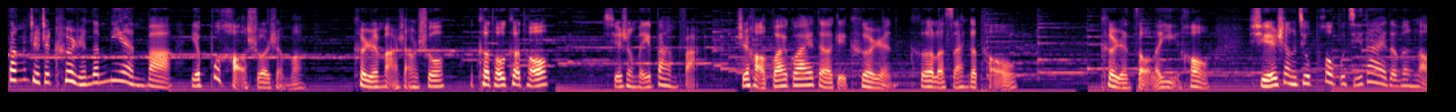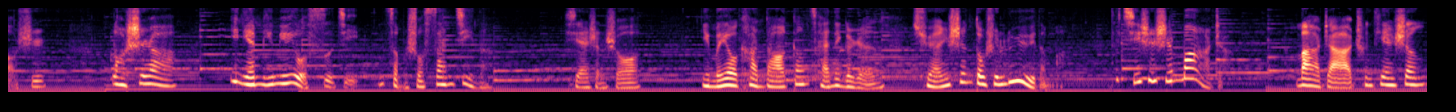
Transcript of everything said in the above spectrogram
当着这客人的面吧，也不好说什么。客人马上说：“磕头，磕头。”学生没办法，只好乖乖的给客人磕了三个头。客人走了以后，学生就迫不及待地问老师：“老师啊，一年明明有四季，你怎么说三季呢？”先生说：“你没有看到刚才那个人全身都是绿的吗？他其实是蚂蚱。蚂蚱春天生，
